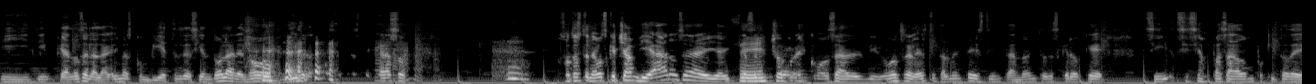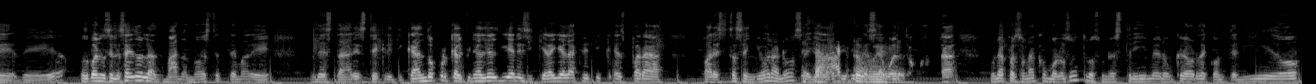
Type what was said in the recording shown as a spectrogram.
y limpiándose las lágrimas con billetes de 100 dólares, ¿no? en este caso nosotros tenemos que cambiar, o sea, y hay que hacer un chorro de cosas, vivimos realidades totalmente distintas, ¿no? Entonces creo que sí, sí se han pasado un poquito de, pues bueno, se les ha ido las manos, ¿no? Este tema de, de, estar este, criticando, porque al final del día ni siquiera ya la crítica es para, para esta señora, ¿no? O sea, ya la crítica se ha vuelto contra una persona como nosotros, un streamer, un creador de contenido,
